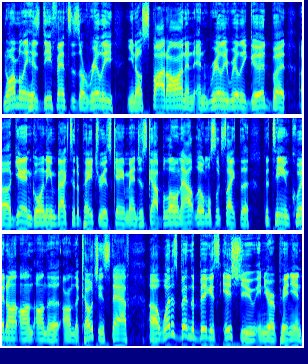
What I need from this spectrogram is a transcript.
normally his defenses are really, you know, spot on and, and really, really good. But uh, again, going even back to the Patriots game, man, just got blown out. It almost looks like the, the team quit on, on, on the on the coaching staff. Uh, what has been the biggest issue, in your opinion,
